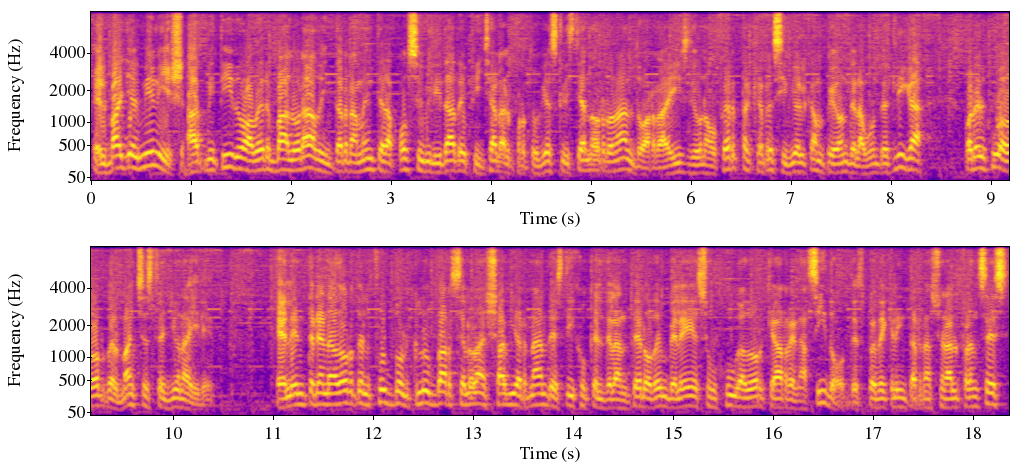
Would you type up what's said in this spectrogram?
El Bayern Múnich ha admitido haber valorado internamente la posibilidad de fichar al portugués Cristiano Ronaldo a raíz de una oferta que recibió el campeón de la Bundesliga por el jugador del Manchester United. El entrenador del Fútbol Club Barcelona, Xavi Hernández, dijo que el delantero Dembélé es un jugador que ha renacido después de que el internacional francés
